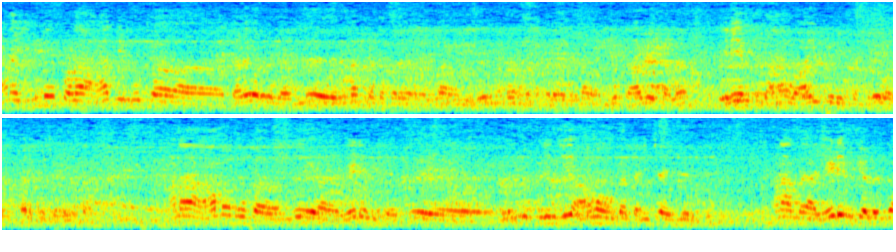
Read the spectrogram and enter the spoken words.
ஆனால் இன்னும் பல அதிமுக தலைவர்கள் வந்து இரண்டாம் கட்ட தலைவர்கள்லாம் வந்து மூன்றாம் கட்ட தலைவர்கள்லாம் வந்து தாவேக்கால இணையத்துக்கான வாய்ப்பு இருக்கு ஒரு கருத்து சொல்லியிருக்காங்க. ஆனால் அமமுக வந்து ஏடிஎம்கேக்கு இருந்து பிரிஞ்சு அமமுக தனிச்சா இது இருக்கு. ஆனால் அந்த ஏடிஎம்கேல இருந்து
